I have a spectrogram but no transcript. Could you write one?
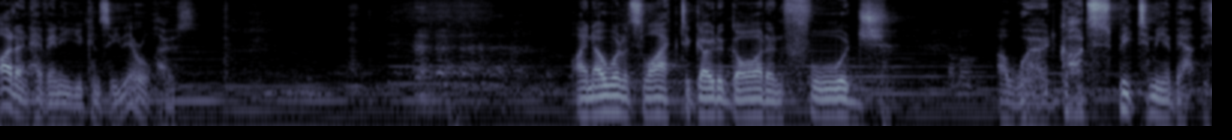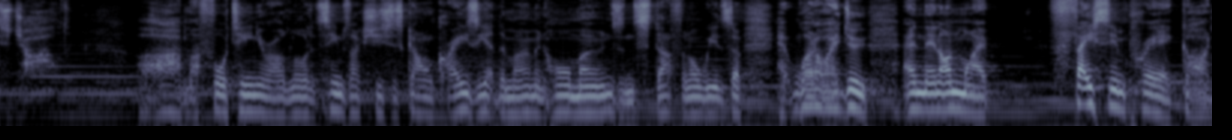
I don't have any you can see, they're all hers. I know what it's like to go to God and forge a word. God, speak to me about this child. Oh, my 14 year old, Lord, it seems like she's just going crazy at the moment, hormones and stuff and all weird stuff. What do I do? And then on my face in prayer, God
